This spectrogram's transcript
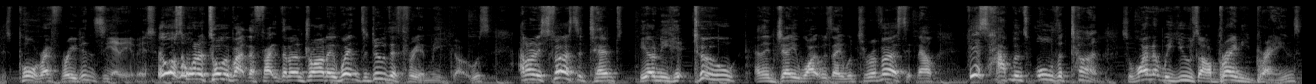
This poor referee didn't see any of it. I also want to talk about the fact that Andrade went to do the three amigos, and on his first attempt, he only hit two, and then Jay White was able to reverse it. Now, this happens all the time. So why don't we use our brainy brains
